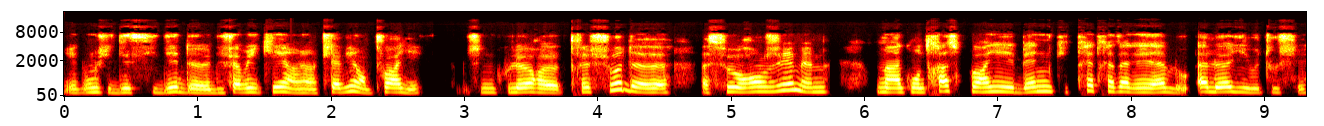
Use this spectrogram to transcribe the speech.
Et donc j'ai décidé de lui fabriquer un clavier en poirier. C'est une couleur euh, très chaude, euh, assez orangée même. On a un contraste poirier-ébène qui est très très agréable à l'œil et au toucher.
